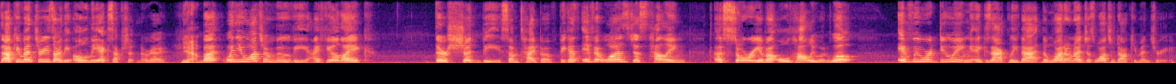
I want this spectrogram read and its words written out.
Documentaries are the only exception, okay? Yeah. But when you watch a movie, I feel like there should be some type of because if it was just telling a story about old Hollywood, well, if we were doing exactly that, then why don't I just watch a documentary?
